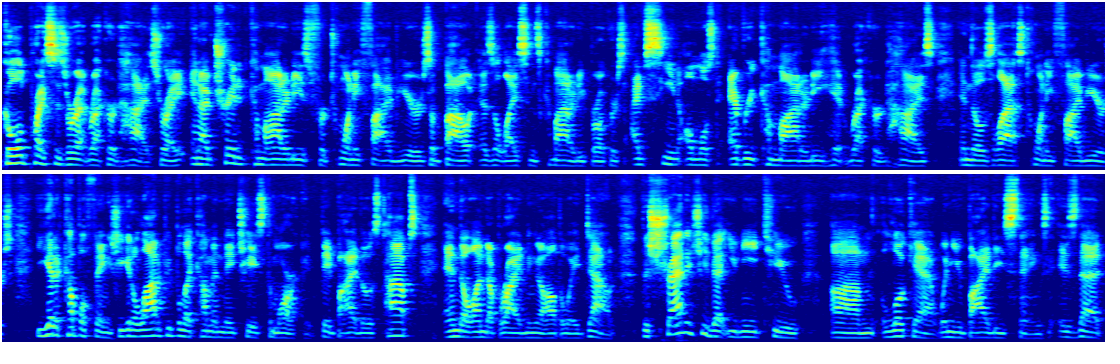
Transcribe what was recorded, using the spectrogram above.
gold prices are at record highs, right? And I've traded commodities for 25 years about as a licensed commodity brokers. I've seen almost every commodity hit record highs in those last 25 years. You get a couple things. You get a lot of people that come in, they chase the market. They buy those tops and they'll end up riding it all the way down. The strategy that you need to um, look at when you buy these things is that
